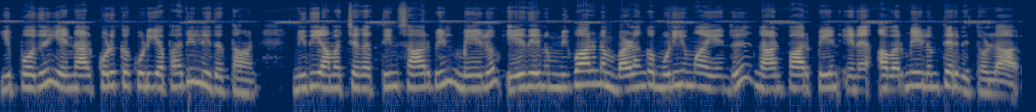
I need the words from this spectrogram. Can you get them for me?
இப்போது என்னால் கொடுக்கக்கூடிய பதில் இதுதான். நிதி அமைச்சகத்தின் சார்பில் மேலும் ஏதேனும் நிவாரணம் வழங்க முடியுமா என்று நான் பார்ப்பேன் என அவர் மேலும் தெரிவித்துள்ளார்.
